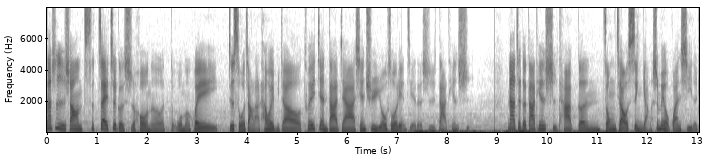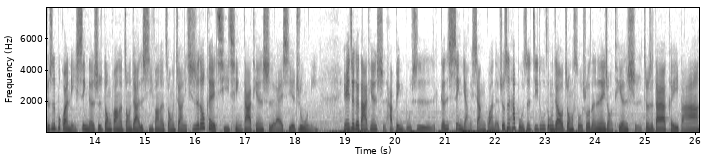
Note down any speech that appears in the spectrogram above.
那事实上，在这个时候呢，我们会就是所长啦，他会比较推荐大家先去有所连接的是大天使。那这个大天使，它跟宗教信仰是没有关系的，就是不管你信的是东方的宗教还是西方的宗教，你其实都可以祈请大天使来协助你，因为这个大天使它并不是跟信仰相关的，就是它不是基督宗教中所说的那一种天使，就是大家可以把它。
